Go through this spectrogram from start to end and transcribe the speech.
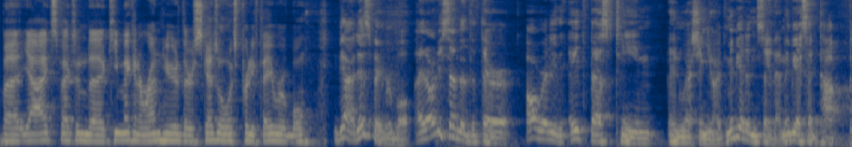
But yeah, I expect them to keep making a run here. Their schedule looks pretty favorable. Yeah, it is favorable. I'd already said that, that they're already the eighth best team in rushing yards. Maybe I didn't say that. Maybe I said top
